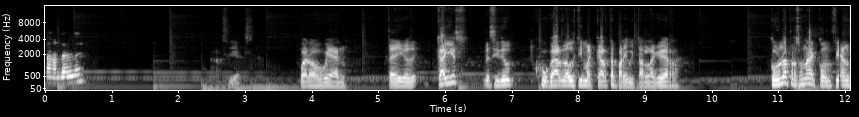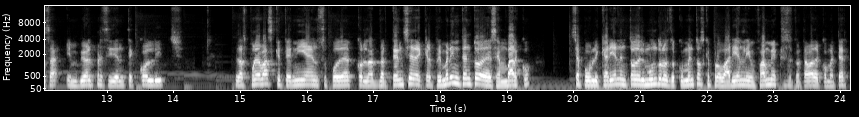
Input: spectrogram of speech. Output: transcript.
Ándale. Así es. Pero bien, te digo, Calles decidió jugar la última carta para evitar la guerra con una persona de confianza, envió al presidente Coolidge las pruebas que tenía en su poder con la advertencia de que el primer intento de desembarco se publicarían en todo el mundo los documentos que probarían la infamia que se trataba de cometer,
